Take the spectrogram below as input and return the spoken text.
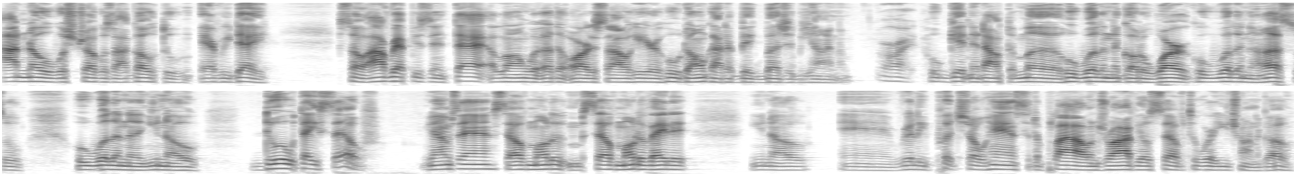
I know what struggles I go through every day. So I represent that along with other artists out here who don't got a big budget behind them. Right. Who getting it out the mud? Who willing to go to work? Who willing to hustle? Who willing to you know do it with they self? You know what I'm saying? Self motiv self motivated. You know, and really put your hands to the plow and drive yourself to where you trying to go.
